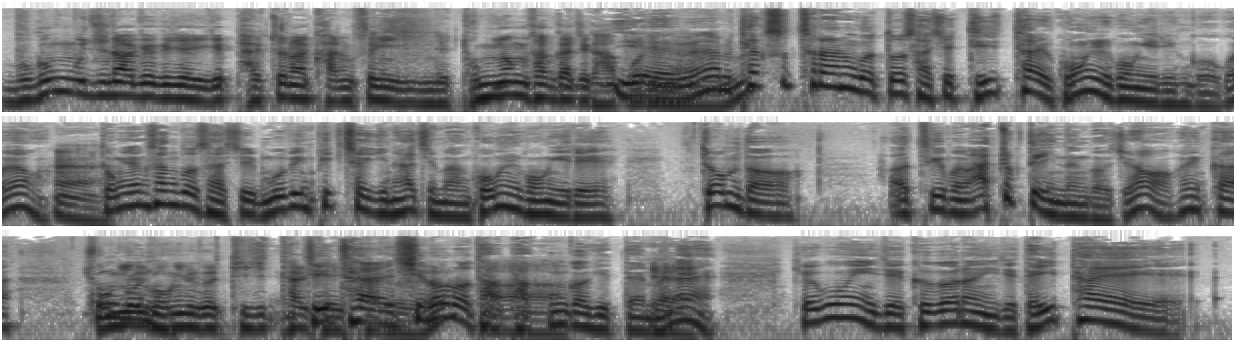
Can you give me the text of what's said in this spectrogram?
무궁무진하게 그냥 이게 발전할 가능성이 있네. 동영상까지 가버리면. 예, 왜냐하면 텍스트라는 것도 사실 디지털 0101인 거고요. 예. 동영상도 사실 moving picture이긴 하지만 0101에 좀더 어떻게 보면 압축돼 있는 거죠. 그러니까 충분히 0101 그 디지털 디지털 신호로 다 아. 바꾼 거기 때문에 예. 결국은 이제 그거는 이제 데이터의 아.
